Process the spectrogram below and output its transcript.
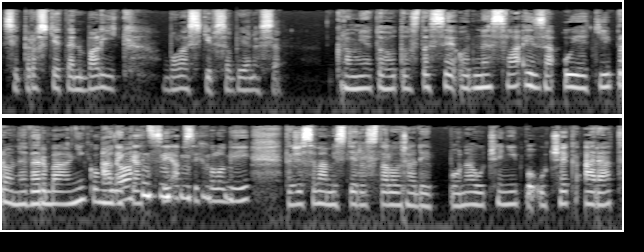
si prostě ten balík bolesti v sobě nese. Kromě tohoto jste si odnesla i zaujetí pro neverbální komunikaci ano. a psychologii, takže se vám jistě dostalo řady ponaučení, pouček a rad.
